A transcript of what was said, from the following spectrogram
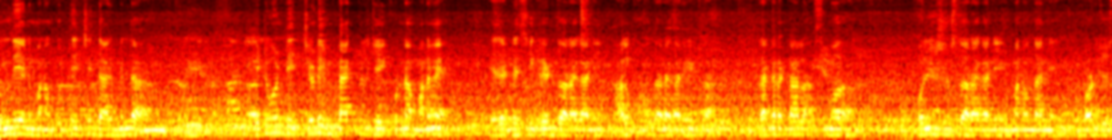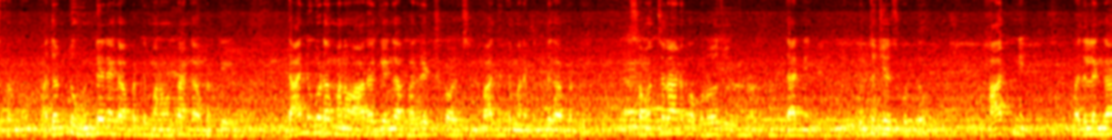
ఉంది అని మనం గుర్తించి దాని మీద ఎటువంటి చెడు ఇంపాక్ట్లు చేయకుండా మనమే ఏదంటే సిగరెట్ ద్వారా కానీ ఆల్కహాల్ ద్వారా కానీ ఇట్లా రకరకాల పొల్యూషన్స్ ద్వారా కానీ మనం దాన్ని పాడు చేస్తున్నాం అదంటూ ఉంటేనే కాబట్టి మనం ఉంటాం కాబట్టి దాన్ని కూడా మనం ఆరోగ్యంగా పరిరక్షించుకోవాల్సిన బాధ్యత మనకు ఉంది కాబట్టి సంవత్సరానికి ఒక రోజు దాన్ని గుర్తు చేసుకుంటూ హార్ట్ని బదిలంగా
